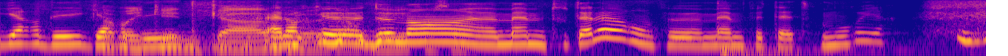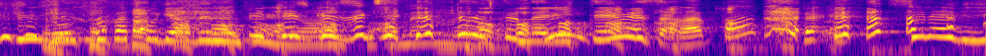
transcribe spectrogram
gardez. une cave, Alors que garder, demain, ça. euh, même tout à l'heure, on peut même peut-être mourir. Donc, faut pas trop garder non plus. Qu'est-ce hein, que c'est que cette même, euh, tonalité Mais ça va pas. Bah, c'est la vie,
